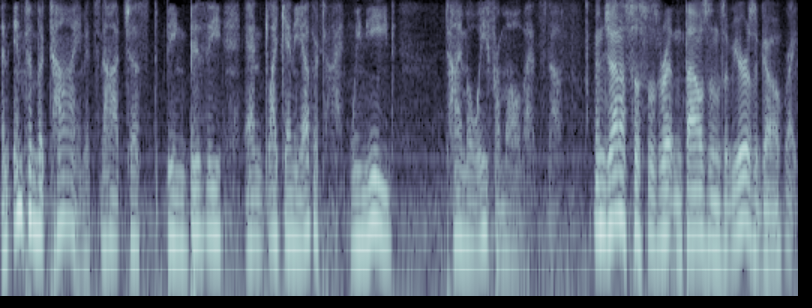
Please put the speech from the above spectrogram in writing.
an intimate time. It's not just being busy and like any other time. We need time away from all that stuff. And Genesis was written thousands of years ago. Right.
